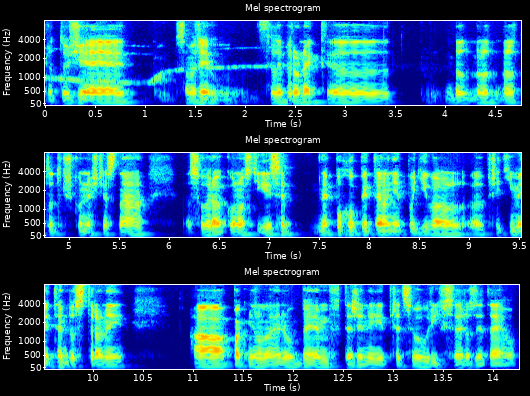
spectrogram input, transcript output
protože samozřejmě Filip Ronek uh, byl, byl, byl to trošku nešťastná souhra okolností, kdy se nepochopitelně podíval uh, před tím hitem do strany a pak měl najednou během vteřiny před sebou Reevese rozjetého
